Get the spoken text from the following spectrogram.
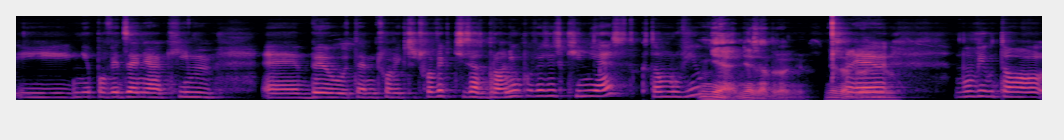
i niepowiedzenia, kim był ten człowiek, czy człowiek ci zabronił powiedzieć, kim jest, kto mówił? Nie, nie zabronił. Nie zabronił. Mówił to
